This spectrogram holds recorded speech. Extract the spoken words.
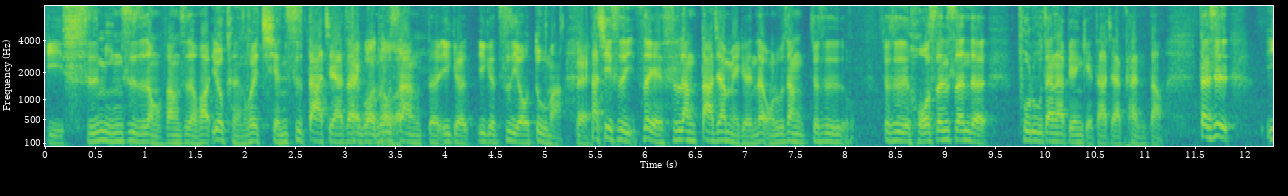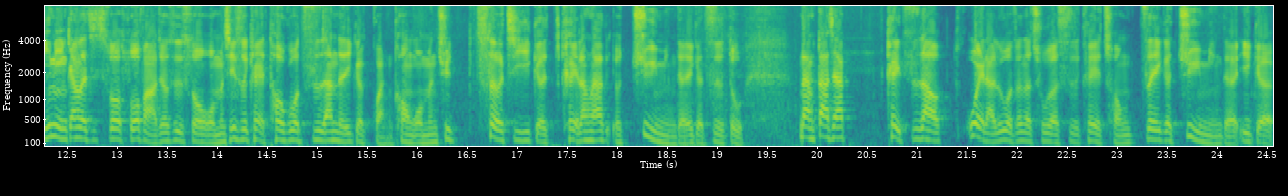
以实名制这种方式的话，又可能会钳制大家在网络上的一个一个自由度嘛。对，那其实这也是让大家每个人在网络上就是就是活生生的铺露在那边给大家看到。但是以您刚才说说法，就是说我们其实可以透过治安的一个管控，我们去设计一个可以让它有具名的一个制度，让大家。可以知道未来如果真的出了事，可以从这一个具名的一个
